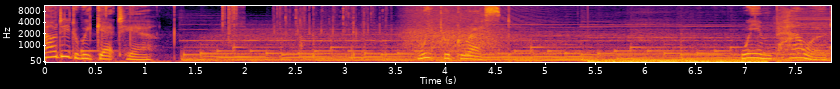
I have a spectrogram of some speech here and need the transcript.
How did we get here? We progressed. We empowered.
